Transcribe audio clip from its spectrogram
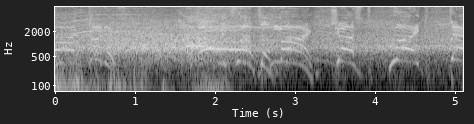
my goodness! Oh, he oh, dropped him! My, just like that.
